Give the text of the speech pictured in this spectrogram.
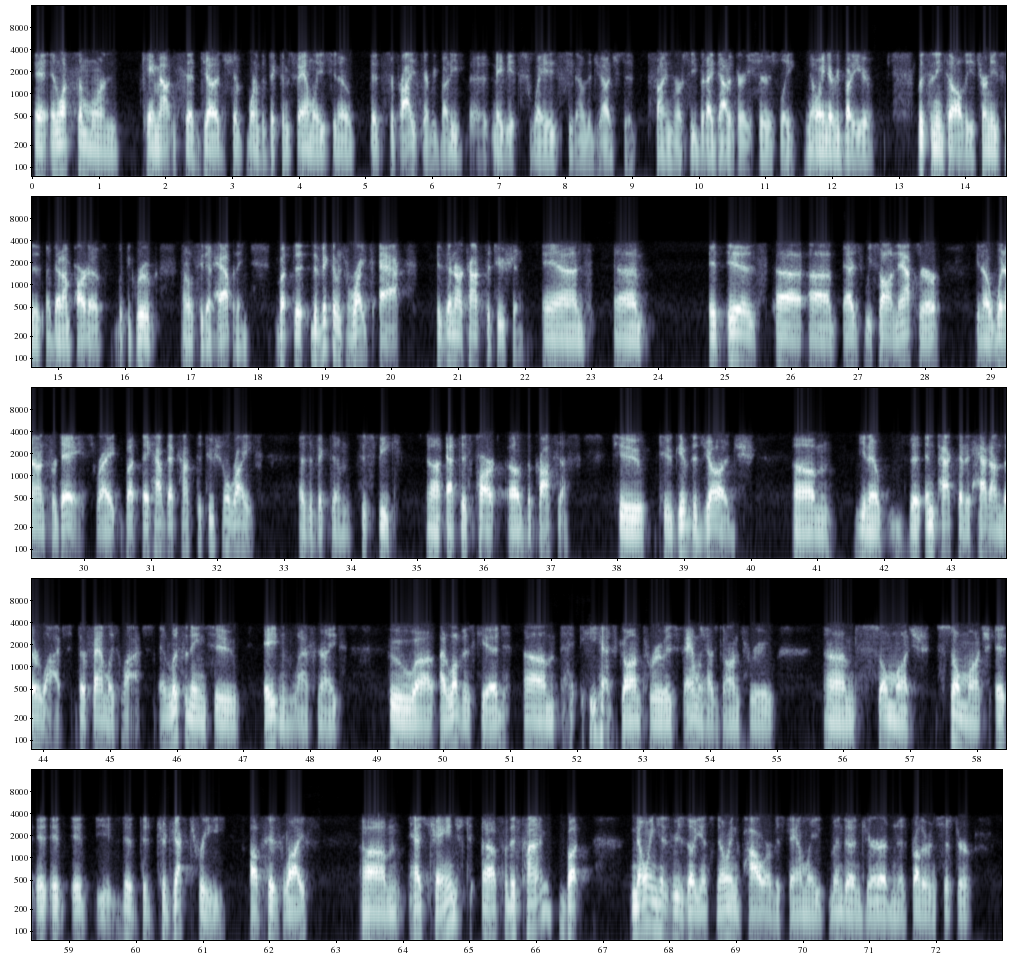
unless someone came out and said judge of one of the victims' families, you know, that surprised everybody. Uh, maybe it sways, you know, the judge to find mercy, but I doubt it very seriously. Knowing everybody or listening to all the attorneys that, that I'm part of with the group, I don't see that happening. But the the Victims' Rights Act is in our Constitution, and um, it is, uh, uh, as we saw in Nassar, you know, went on for days, right? But they have that constitutional right as a victim to speak uh, at this part of the process, to to give the judge, um, you know, the impact that it had on their lives, their families' lives, and listening to Aiden last night, who uh, I love this kid. Um, he has gone through, his family has gone through um, so much so much. It it it, it the the trajectory of his life um, has changed uh, for this time, but knowing his resilience, knowing the power of his family, Linda and Jared and his brother and sister,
